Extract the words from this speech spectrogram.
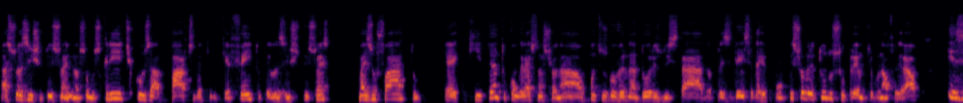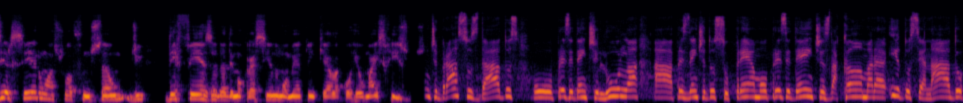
às suas instituições. Nós somos críticos a parte daquilo que é feito pelas instituições, mas o fato é que tanto o Congresso Nacional, quanto os governadores do Estado, a presidência da República e, sobretudo, o Supremo Tribunal Federal exerceram a sua função de defesa da democracia no momento em que ela correu mais riscos. De braços dados, o presidente Lula, a presidente do Supremo, presidentes da Câmara e do Senado,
